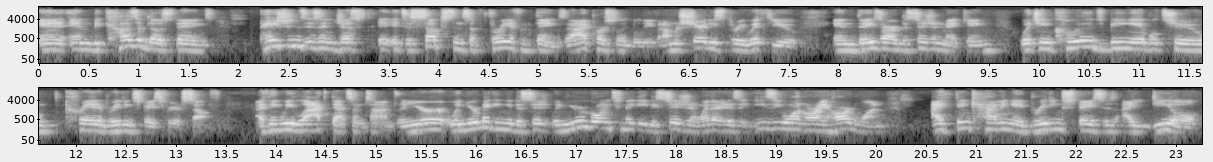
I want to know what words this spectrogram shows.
And and because of those things, patience isn't just it's a substance of three different things that i personally believe and i'm going to share these three with you and these are decision making which includes being able to create a breathing space for yourself. I think we lack that sometimes. When you're when you're making a decision when you're going to make a decision whether it is an easy one or a hard one i think having a breathing space is ideal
